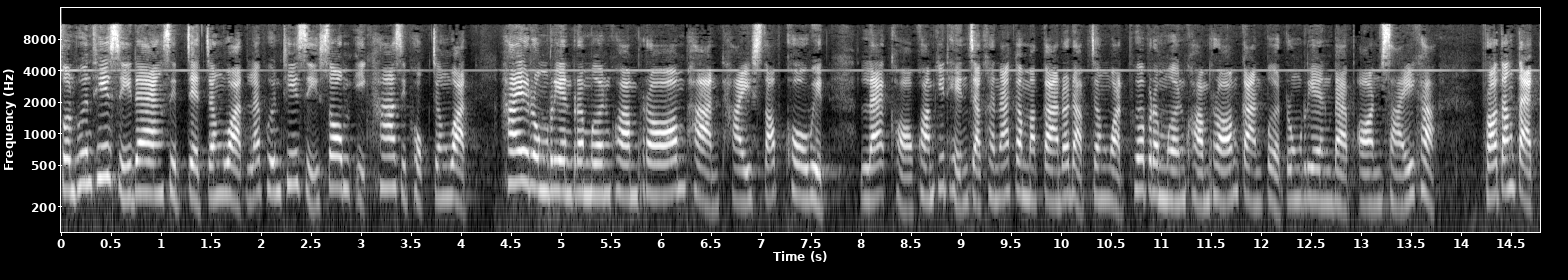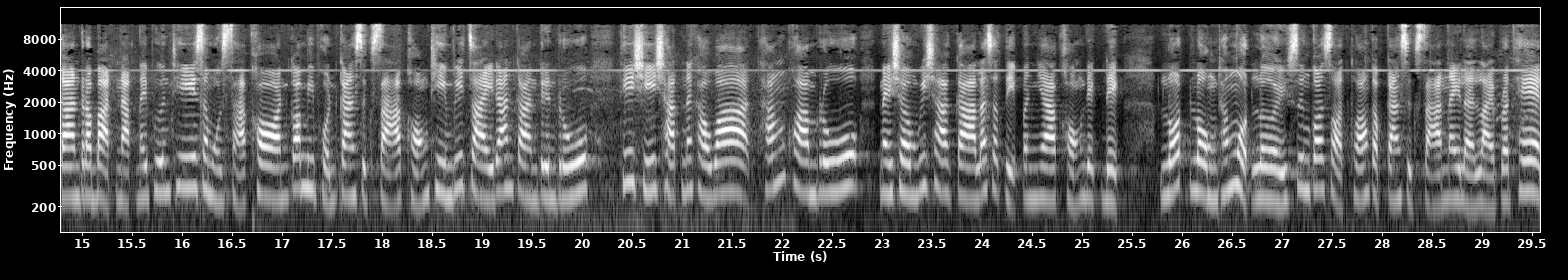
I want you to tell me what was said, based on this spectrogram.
ส่วนพื้นที่สีแดง 17 จังหวัด และพื้นที่สีส้มอีก 56 จังหวัด ให้โรงเรียนประเมินความพร้อมผ่านไทย Stop COVID และขอความคิดเห็นจากคณะกรรมการระดับจังหวัด เพื่อประเมินความพร้อมการเปิดโรงเรียนแบบออนไซต์ค่ะ เพราะตั้งแต่การระบาดหนักในพื้นที่สมุทรสาครก็มีผลการศึกษาของทีมวิจัยด้านการเรียนรู้ ที่ชี้ชัดนะคะว่า ทั้งความรู้ในเชิงวิชาการและสติปัญญาของเด็กๆ ลดลงทั้งหมดเลย ซึ่งก็สอดคล้องกับการศึกษาในหลาย ๆ ประเทศ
